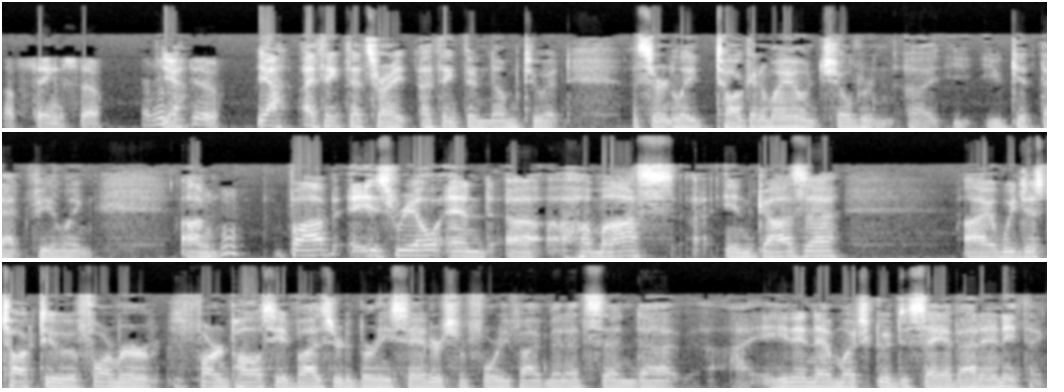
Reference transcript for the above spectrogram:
of things, though. I really yeah. do. Yeah, I think that's right. I think they're numb to it. Certainly, talking to my own children, uh, you, you, get that feeling. Um, mm-hmm. Bob, Israel and uh, Hamas in Gaza uh, we just talked to a former foreign policy advisor to Bernie Sanders for 45 minutes, and uh, he didn't have much good to say about anything.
